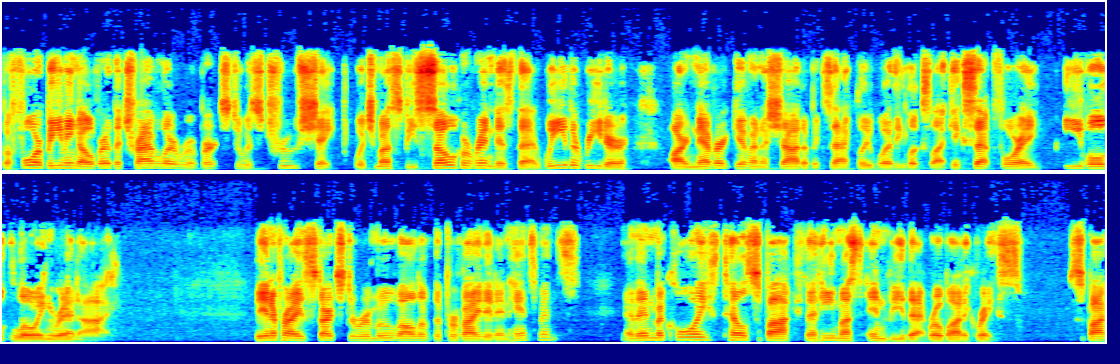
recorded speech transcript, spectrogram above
Before beaming over, the traveler reverts to his true shape, which must be so horrendous that we, the reader, are never given a shot of exactly what he looks like, except for a evil glowing red eye. The Enterprise starts to remove all of the provided enhancements, and then McCoy tells Spock that he must envy that robotic race. Spock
